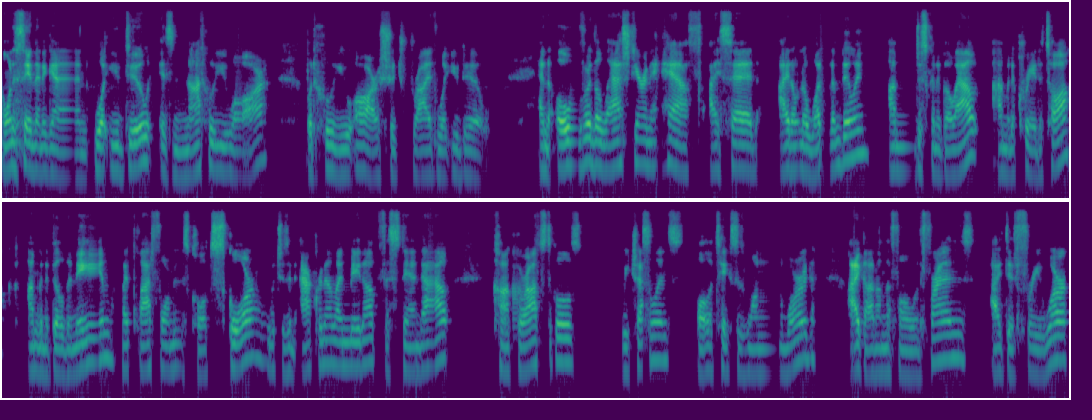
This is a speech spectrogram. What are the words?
I want to say that again. What you do is not who you are, but who you are should drive what you do. And over the last year and a half, I said, I don't know what I'm doing. I'm just going to go out. I'm going to create a talk. I'm going to build a name. My platform is called SCORE, which is an acronym I made up for Stand Out, Conquer Obstacles, Reach Excellence. All it takes is one word. I got on the phone with friends. I did free work.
